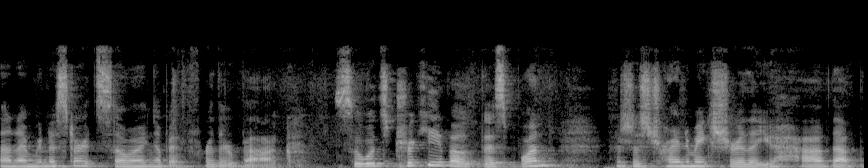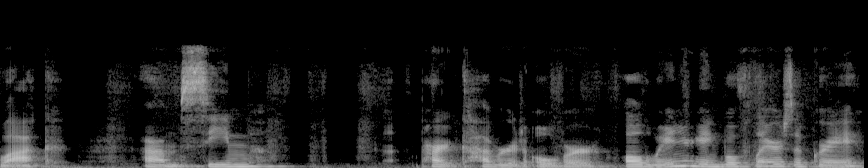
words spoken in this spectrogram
and I'm gonna start sewing a bit further back. So what's tricky about this one is just trying to make sure that you have that black um, seam part covered over all the way and you're getting both layers of gray.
